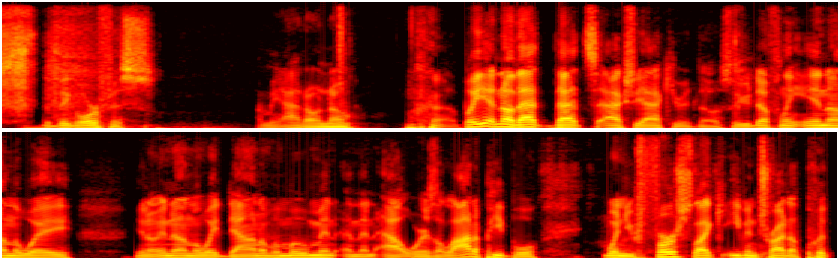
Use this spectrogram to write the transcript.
the big orifice. I mean, I don't know. but yeah, no, that that's actually accurate though. So you're definitely in on the way, you know, in on the way down of a movement and then out. Whereas a lot of people, when you first like even try to put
